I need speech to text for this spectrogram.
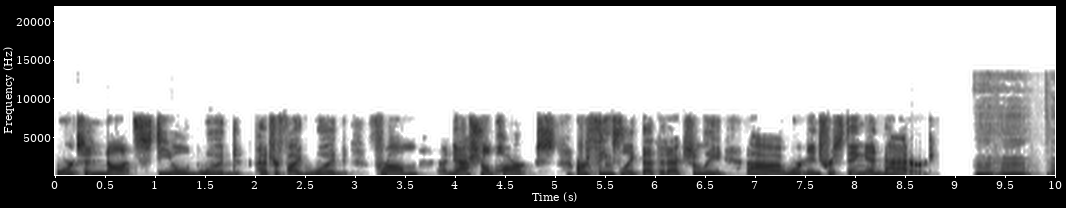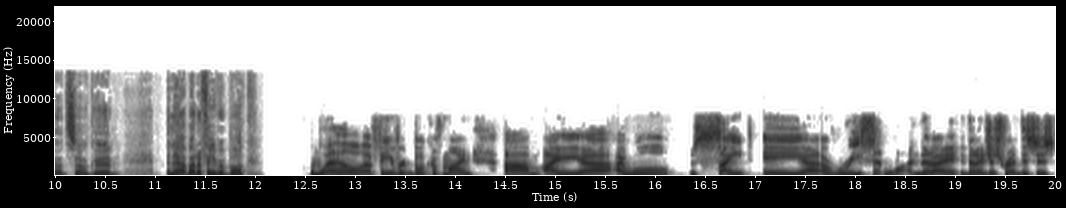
or to not steal wood, petrified wood from national parks or things like that that actually uh, were interesting and mattered. Mm-hmm. That's so good. And how about a favorite book? Well, a favorite book of mine. Um, I uh, I will cite a uh, a recent one that I that I just read. This is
